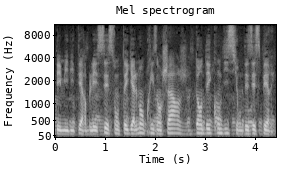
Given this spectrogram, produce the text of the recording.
На грязных бушлатах плесень, везде сырость, он потеки мокрые. Лампочка такая, памперсов нет, мы шьем с пеленок вот такую. И так вот ребенок мучается, все красное, все треет. Des militaires blessés sont également pris en charge dans des conditions désespérées.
